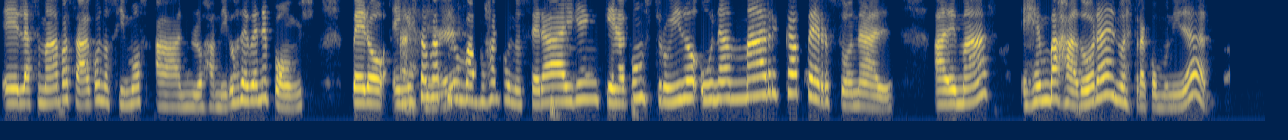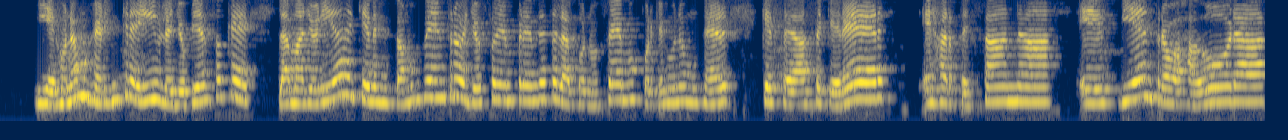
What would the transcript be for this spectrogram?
Eh, la semana pasada conocimos a los amigos de Beneponge, pero en esta ocasión vamos a conocer a alguien que ha construido una marca personal. Además, es embajadora de nuestra comunidad. Y es una mujer increíble. Yo pienso que la mayoría de quienes estamos dentro Yo Soy Emprendete la conocemos porque es una mujer que se hace querer, es artesana, es bien trabajadora,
